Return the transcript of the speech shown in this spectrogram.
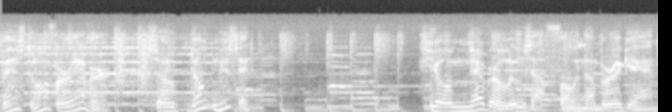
best offer ever. So don't miss it. You'll never lose a phone number again.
